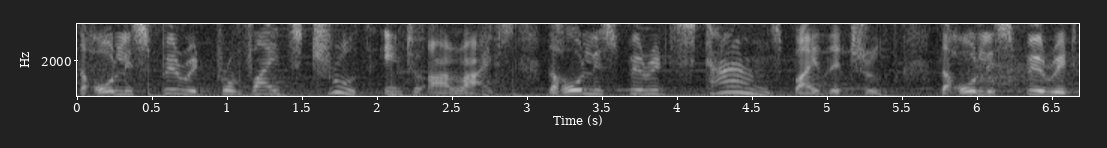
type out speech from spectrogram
The Holy Spirit provides truth into our lives. The Holy Spirit stands by the truth. The Holy Spirit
